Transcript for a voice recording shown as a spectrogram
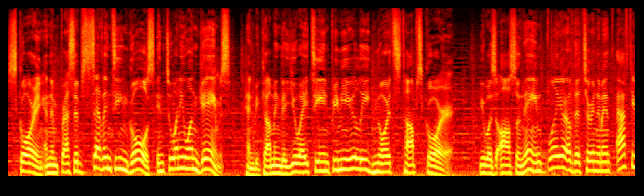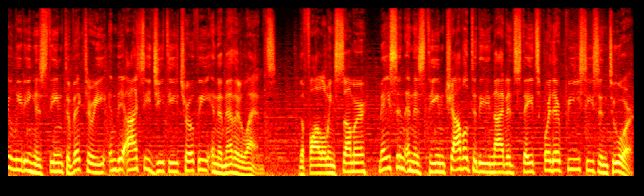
scoring an impressive 17 goals in 21 games and becoming the U18 Premier League North's top scorer. He was also named player of the tournament after leading his team to victory in the ICGT Trophy in the Netherlands. The following summer, Mason and his team traveled to the United States for their preseason tour,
